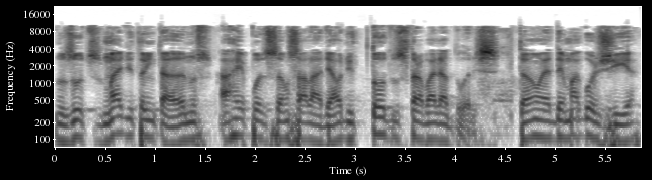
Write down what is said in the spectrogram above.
nos últimos mais de 30 anos, a reposição salarial de todos os trabalhadores. Então é demagogia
